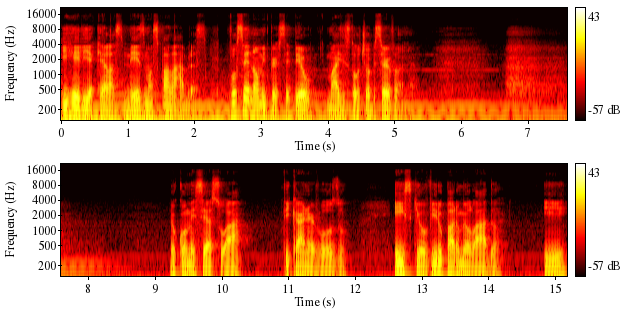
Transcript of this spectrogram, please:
e reli aquelas mesmas palavras. Você não me percebeu, mas estou te observando. Eu comecei a suar, ficar nervoso, eis que eu viro para o meu lado e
